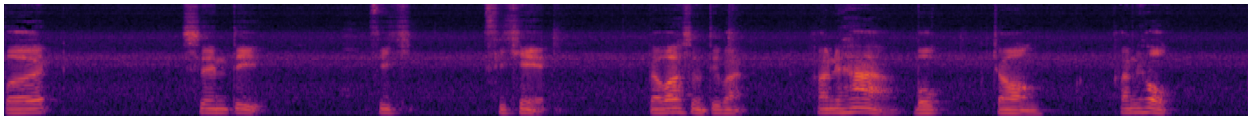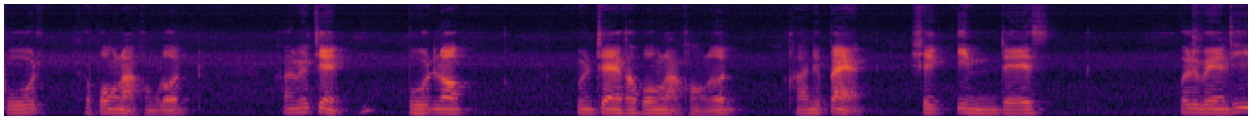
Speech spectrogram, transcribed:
bird certificate แปลว่าสูติบัตรคำที่ห้า book จองคำที่หก boot กระโปรงหลังของรถคำที่เจ็ด boot lock กุญแจกระโปรงหลังของรถคำที่แปด check in desk บริเวณที่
